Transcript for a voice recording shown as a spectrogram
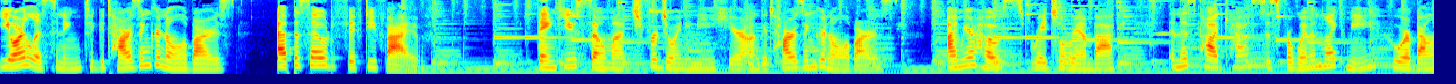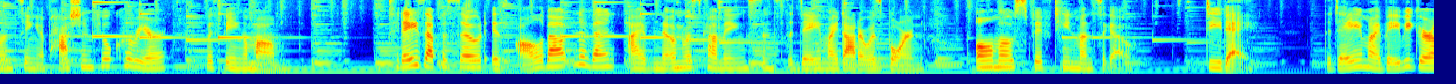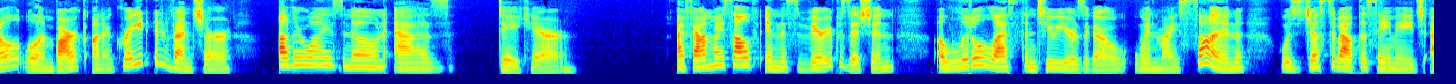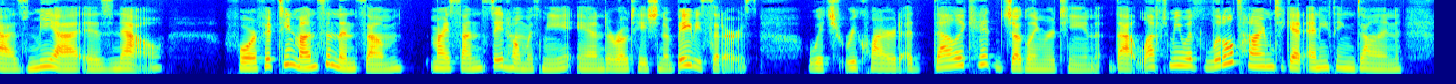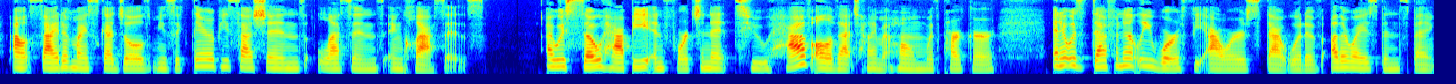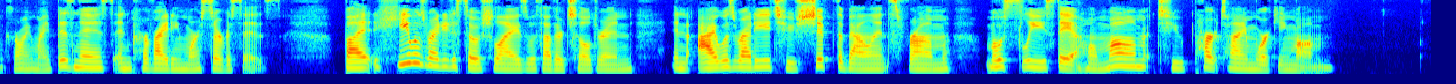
You're listening to Guitars and Granola Bars, episode 55. Thank you so much for joining me here on Guitars and Granola Bars. I'm your host, Rachel Rambach, and this podcast is for women like me who are balancing a passion fueled career with being a mom. Today's episode is all about an event I've known was coming since the day my daughter was born, almost 15 months ago D Day the day my baby girl will embark on a great adventure, otherwise known as daycare. I found myself in this very position a little less than two years ago when my son was just about the same age as Mia is now. For 15 months and then some, my son stayed home with me and a rotation of babysitters, which required a delicate juggling routine that left me with little time to get anything done outside of my scheduled music therapy sessions, lessons, and classes. I was so happy and fortunate to have all of that time at home with Parker, and it was definitely worth the hours that would have otherwise been spent growing my business and providing more services. But he was ready to socialize with other children, and I was ready to shift the balance from mostly stay at home mom to part time working mom.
